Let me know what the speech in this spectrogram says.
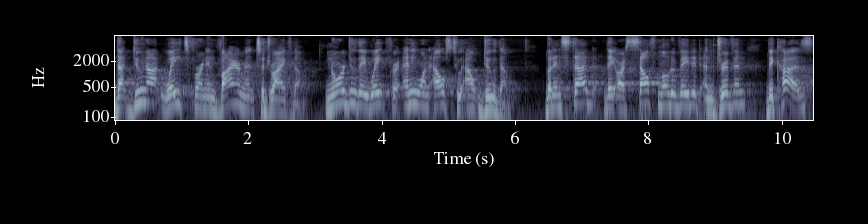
that do not wait for an environment to drive them, nor do they wait for anyone else to outdo them but instead they are self motivated and driven because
